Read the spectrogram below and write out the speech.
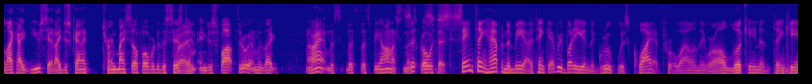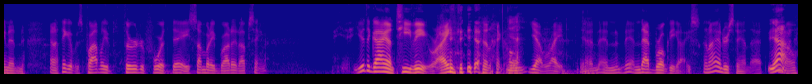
like I you said, I just kind of turned myself over to the system Right. and just fought through it and was like, all right, let's let's let's be honest and let's Sa- go with s- it. Same thing happened to me. I think everybody in the group was quiet for a while, and they were all looking and thinking. Mm-hmm. And and I think it was probably the third or fourth day somebody brought it up saying, "You're the guy on TV, right?" And I go, "Yeah, right." And and and that broke the ice, and I understand that. you Yeah. know.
